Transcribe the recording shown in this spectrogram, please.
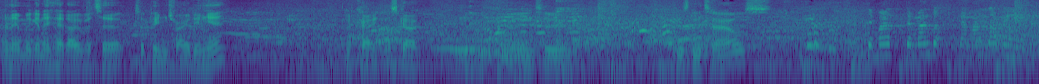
and then we're going to head over to, to pin trading, yeah? Okay, let's go. We're coming into Disney mando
